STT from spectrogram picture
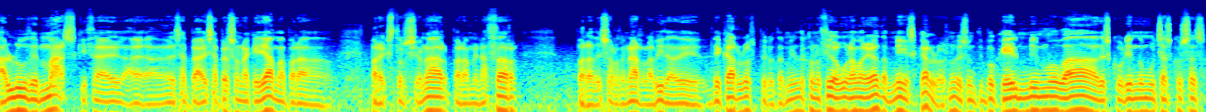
alude más quizá a, a esa, a esa persona que llama para, para extorsionar, para amenazar, para desordenar la vida de, de Carlos, pero también el desconocido de alguna manera también es Carlos, ¿no? Es un tipo que él mismo va descubriendo muchas cosas.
